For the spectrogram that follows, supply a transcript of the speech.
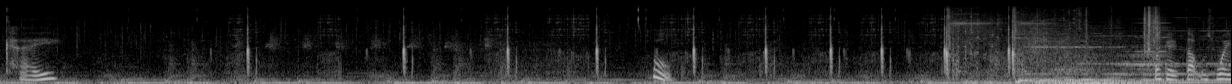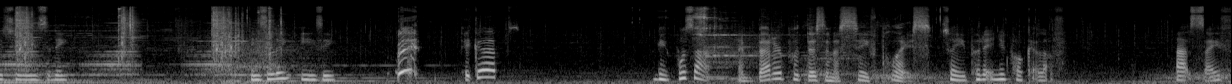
Okay. Ooh. Okay, that was way too easily. Easily? Easy. Hiccups! Okay, what's that? I better put this in a safe place. So you put it in your pocket, love. That's safe.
